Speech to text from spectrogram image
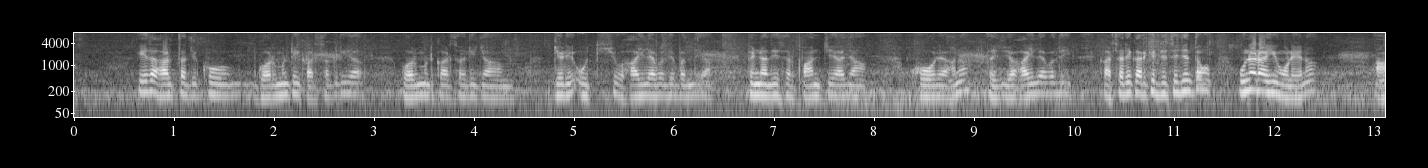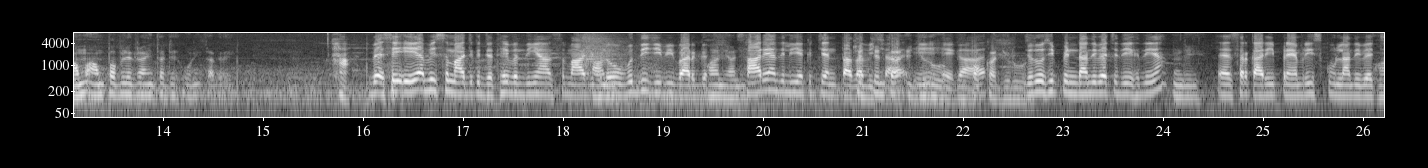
ਇਹਦਾ ਹੱਲ ਤਾਂ ਦੇਖੋ ਗਵਰਨਮੈਂਟ ਹੀ ਕਰ ਸਕਦੀ ਆ। ਗਵਰਨਮੈਂਟ ਕਰ ਸਕਦੀ ਜਾਂ ਜਿਹੜੇ ਉੱਚ ਹਾਈ ਲੈਵਲ ਦੇ ਬੰਦੇ ਆ ਪਿੰਡਾਂ ਦੇ ਸਰਪੰਚ ਆ ਜਾਂ ਹੋਰ ਆ ਹਨਾ ਹਾਈ ਲੈਵਲ ਦੇ ਕਰ ਸਕਦੇ ਕਰਕੇ ਡਿਸੀਜਨ ਤਾਂ ਉਹਨਾਂ ਰਾਹੀਂ ਹੋਣੇ ਆ ਨਾ ਆਮ ਆਮ ਪਬਲਿਕ ਰਾਹੀਂ ਤਾਂ ਹੋ ਨਹੀਂ ਸਕਦੇ ਹਾਂ ਵੈਸੇ ਇਹ ਆ ਵੀ ਸਮਾਜਿਕ ਜਥੇਬੰਦੀਆਂ ਸਮਾਜ। ਲੋਕ ਬੁੱਧੀਜੀਵੀ ਵਰਗ। ਸਾਰਿਆਂ ਦੇ ਲਈ ਇੱਕ ਚਿੰਤਾ ਦਾ ਵਿਸ਼ਾ ਇਹ ਹੈਗਾ। ਜਦੋਂ ਅਸੀਂ ਪਿੰਡਾਂ ਦੇ ਵਿੱਚ ਦੇਖਦੇ ਅ, ਸਰਕਾਰੀ ਪ੍ਰਾਇਮਰੀ ਸਕੂਲਾਂ ਦੇ ਵਿੱਚ।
